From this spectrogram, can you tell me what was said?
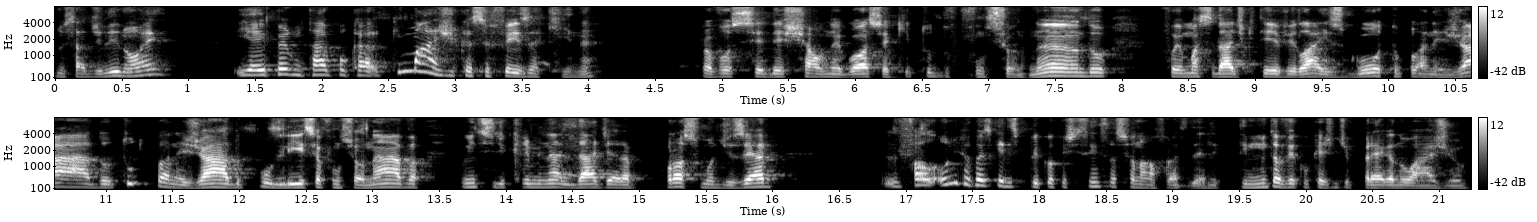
no estado de Illinois. E aí perguntava para o cara, que mágica você fez aqui, né? Para você deixar o negócio aqui tudo funcionando. Foi uma cidade que teve lá esgoto planejado, tudo planejado, polícia funcionava, o índice de criminalidade era próximo de zero. Ele a única coisa que ele explicou que eu achei sensacional a frase dele, tem muito a ver com o que a gente prega no ágil.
